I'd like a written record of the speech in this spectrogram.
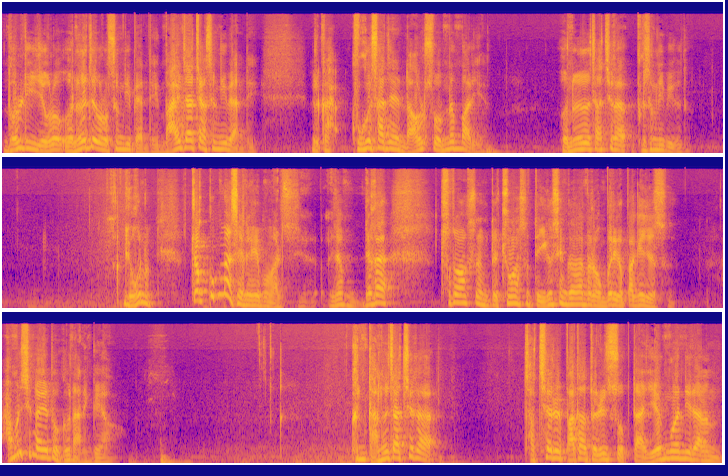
논리적으로 언어적으로 성립이 안 돼. 말 자체가 성립이 안 돼. 그러니까 국어 사전에 나올 수 없는 말이야. 언어 자체가 불성립이거든. 요거는 조금만 생각해 보면 알 수 있어요. 왜냐면 내가 초등학생 때, 중학생 때 이거 생각하느라고 머리가 빠개졌어. 아무리 생각해도 그건 아닌 거야. 그건 단어 자체가 자체를 받아들일 수 없다. 영원이라는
